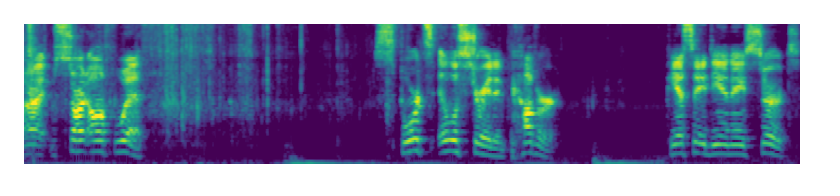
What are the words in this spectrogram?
Alright, we'll start off with Sports Illustrated cover. PSA DNA cert.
